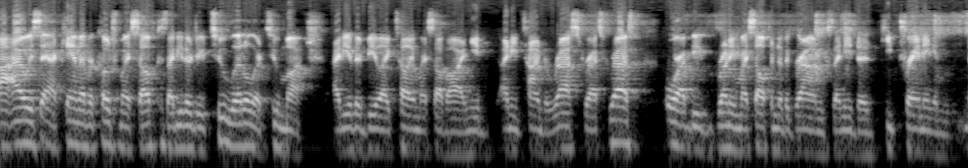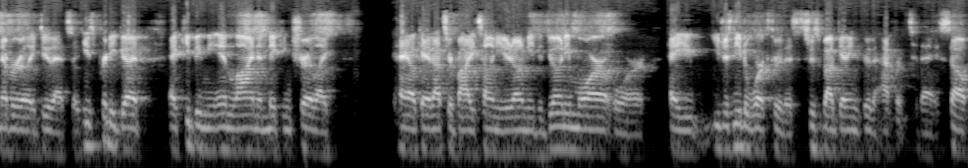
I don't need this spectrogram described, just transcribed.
I, always say, I can't ever coach myself because I'd either do too little or too much. I'd either be like telling myself, oh, I need I need time to rest, rest, rest, or I'd be running myself into the ground because I need to keep training and never really do that. So he's pretty good at keeping me in line and making sure like, hey, okay, that's your body telling you you don't need to do anymore, or hey, you, just need to work through this. It's just about getting through the effort today. So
